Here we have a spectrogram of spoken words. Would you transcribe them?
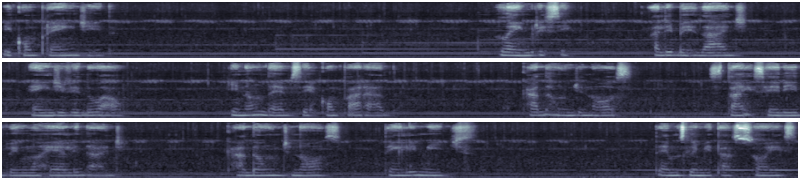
e compreendida. Lembre-se, a liberdade é individual e não deve ser comparada. Cada um de nós está inserido em uma realidade. Cada um de nós tem limites. Temos limitações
